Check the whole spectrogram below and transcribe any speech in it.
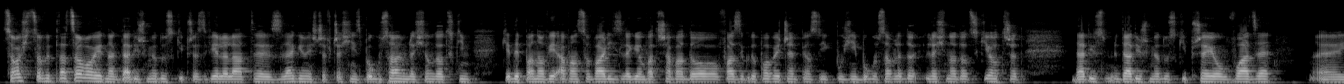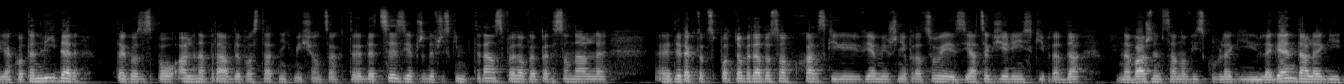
Coś, co wypracował jednak Dariusz Mioduski przez wiele lat e, z Legią, jeszcze wcześniej z Bogusławem Leśnodockim, kiedy panowie awansowali z Legią Warszawa do fazy grupowej Champions League, później Bogusław Leśnodocki odszedł, Dariusz, Dariusz Mioduski przejął władzę e, jako ten lider tego zespołu, ale naprawdę w ostatnich miesiącach te decyzje, przede wszystkim transferowe, personalne, e, dyrektor sportowy Radosław Kucharski, wiemy, już nie pracuje, jest Jacek Zieliński, prawda, na ważnym stanowisku w Legii, legenda Legii,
